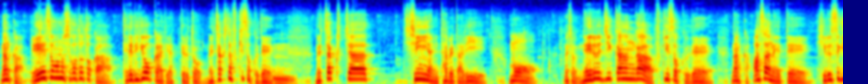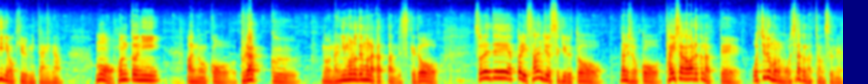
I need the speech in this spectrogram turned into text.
なんか映像の仕事とかテレビ業界でやってるとめちゃくちゃ不規則で、ー、うん、めちゃくちゃ深夜に食べたりもうなんでしょう寝る時間が不規則でなんか朝寝て昼過ぎに起きるみたいなもう本当にあのこうブラックの何者でもなかったんですけどそれでやっぱり30過ぎると何でしょうこう代謝が悪くなって落ちるものも落ちなくなっちゃうんですよね。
